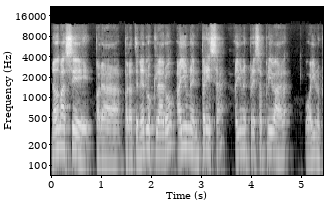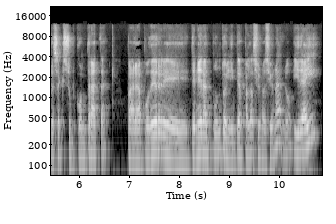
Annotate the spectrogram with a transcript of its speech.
nada más eh, para, para tenerlo claro, hay una empresa, hay una empresa privada o hay una empresa que subcontrata para poder eh, tener al punto de limpiar Palacio Nacional, ¿no? Y de ahí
